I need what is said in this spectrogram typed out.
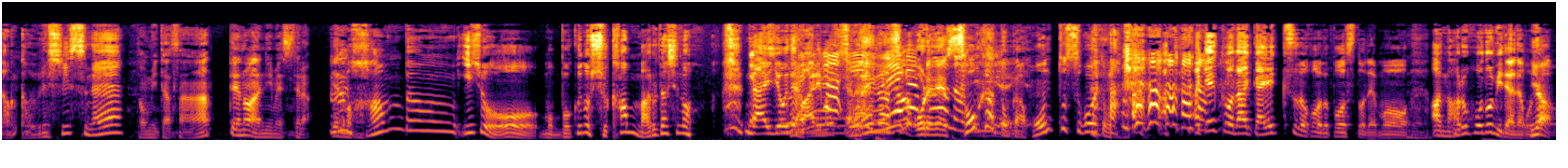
なんか嬉しいっすね。富田さんあってのアニメステラ。いやでも半分以上、もう僕の主観丸出しの内容ではありますからそれがいいすごい俺ね、ソカとかほんとすごいと思う。あ結構なんか X の方のポストでも、あ、なるほどみたいなこと。いや、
